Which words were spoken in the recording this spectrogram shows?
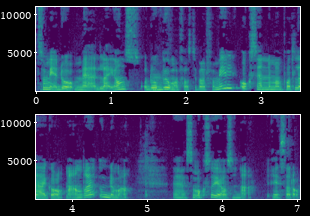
som är då med Lions. Och då bor man först i värdfamilj och sen är man på ett läger med andra ungdomar. Eh, som också gör sån här resa då.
